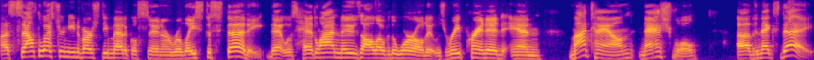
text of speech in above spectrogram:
uh, Southwestern University Medical Center released a study that was headline news all over the world. It was reprinted in my town, Nashville, uh, the next day.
